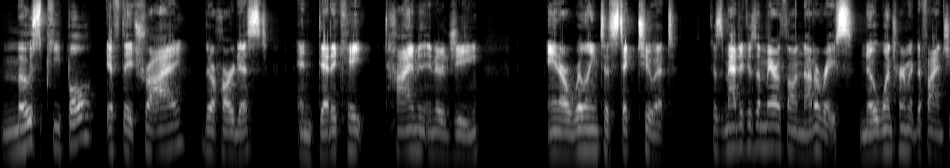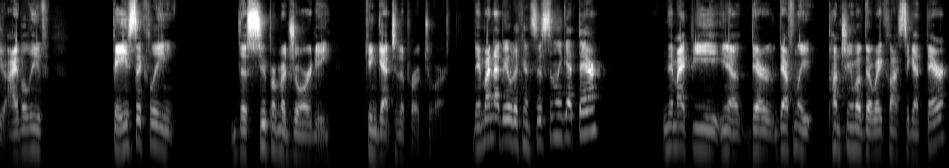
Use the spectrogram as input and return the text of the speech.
most people, if they try their hardest and dedicate time and energy and are willing to stick to it, because Magic is a marathon, not a race. No one tournament defines you. I believe basically the super majority can get to the Pro Tour. They might not be able to consistently get there. They might be, you know, they're definitely punching above their weight class to get there,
